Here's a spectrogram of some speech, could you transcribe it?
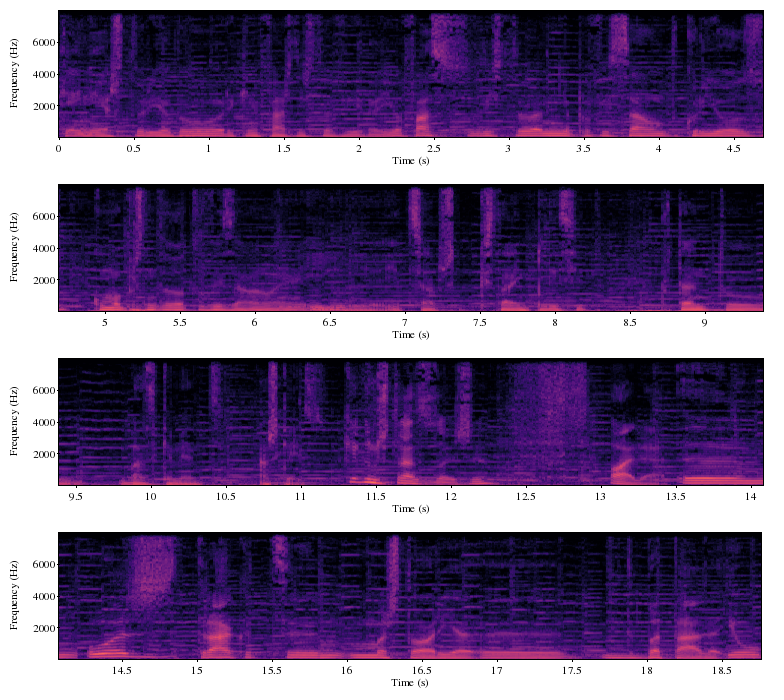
quem é historiador e quem faz disto a vida. Eu faço disto a minha profissão de curioso como apresentador de televisão, não é? E, e tu sabes que está implícito. Portanto, basicamente, acho que é isso. O que é que nos trazes hoje? Olha, hum, hoje trago-te uma história hum, de batalha. Eu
